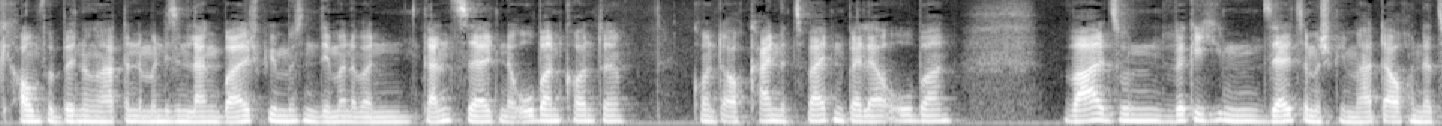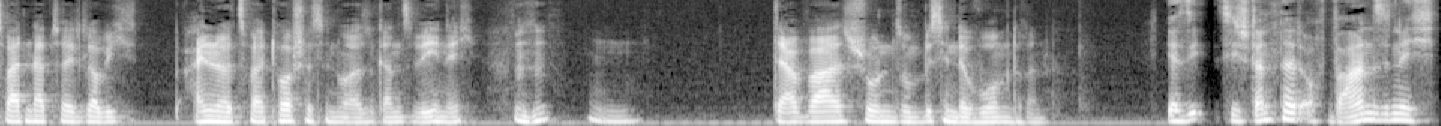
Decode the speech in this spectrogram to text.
kaum Verbindung, hat dann immer diesen langen Ball spielen müssen, den man aber ganz selten erobern konnte. Konnte auch keine zweiten Bälle erobern. War halt so ein wirklich ein seltsames Spiel. Man hatte auch in der zweiten Halbzeit, glaube ich, ein oder zwei Torschüsse nur, also ganz wenig. Mhm. Da war schon so ein bisschen der Wurm drin. Ja, sie, sie standen halt auch wahnsinnig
